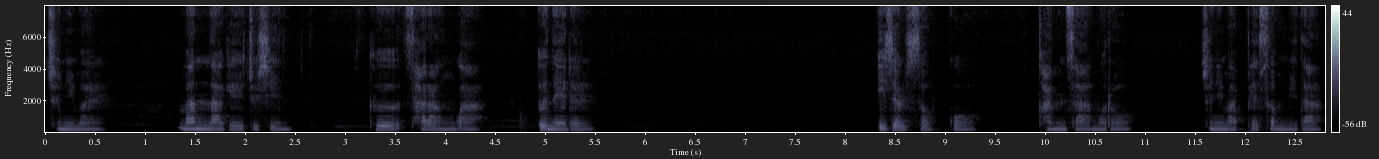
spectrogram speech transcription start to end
주님을 만나게 해주신 그 사랑과 은혜를 잊을 수 없고 감사함으로 주님 앞에 섭니다.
